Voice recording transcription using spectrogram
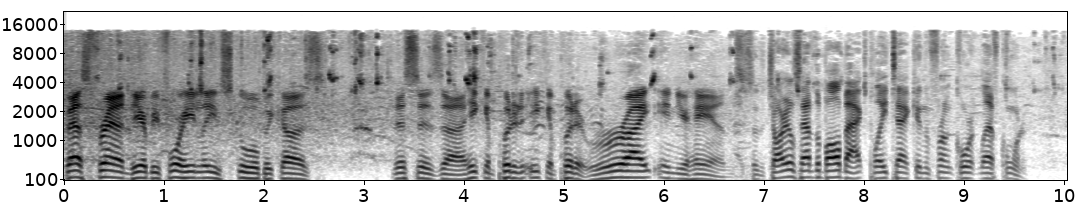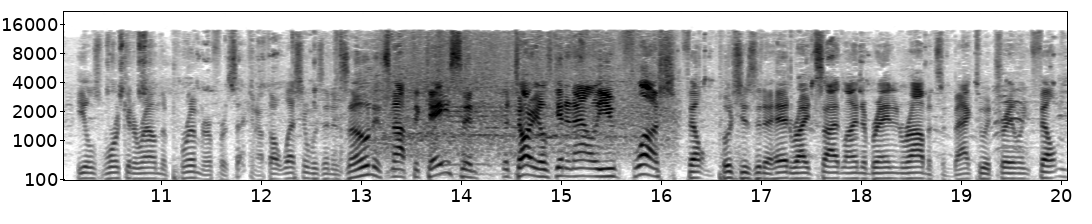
best friend here before he leaves school because this is uh, he can put it he can put it right in your hands. So the Tar Heels have the ball back. Platek in the front court, left corner. Heels working around the perimeter for a second. I thought Western was in his zone. It's not the case, and the Tar Heels get an alley oop flush. Felton pushes it ahead, right sideline to Brandon Robinson. Back to a trailing Felton.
